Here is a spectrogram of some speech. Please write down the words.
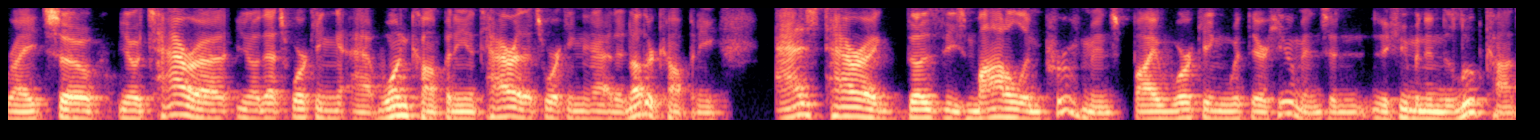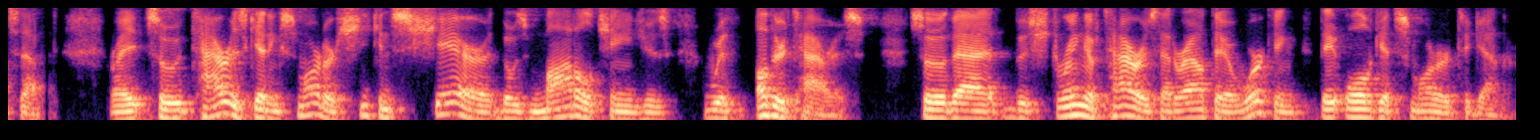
right? So, you know, Tara, you know, that's working at one company and Tara that's working at another company, as Tara does these model improvements by working with their humans and the human in the loop concept, right? So Tara is getting smarter. She can share those model changes with other Taras so that the string of Taras that are out there working, they all get smarter together.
